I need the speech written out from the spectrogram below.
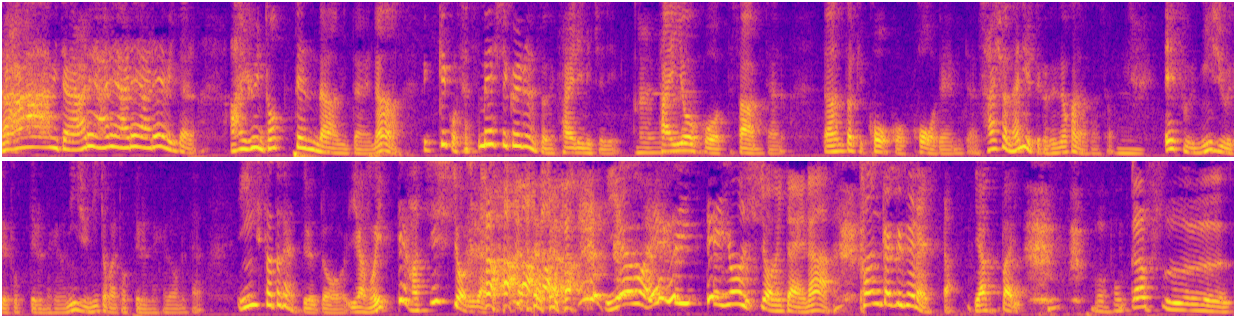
あーみたいな、あれあれあれあれみたいな。ああいう風に撮ってんだ、みたいな。で結構説明してくれるんですよね、帰り道に。太陽光ってさ、みたいな。で、あの時こうこうこうで、みたいな。最初は何言ってるか全然わかんなかったんですよ。F20 で撮ってるんだけど、22とかで撮ってるんだけど、みたいな。インスタとかやってると、いやもう1.8っしょみたいな。いやもう F1.4 っしょみたいな感覚じゃないですか。やっぱり。もうぼかす、も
